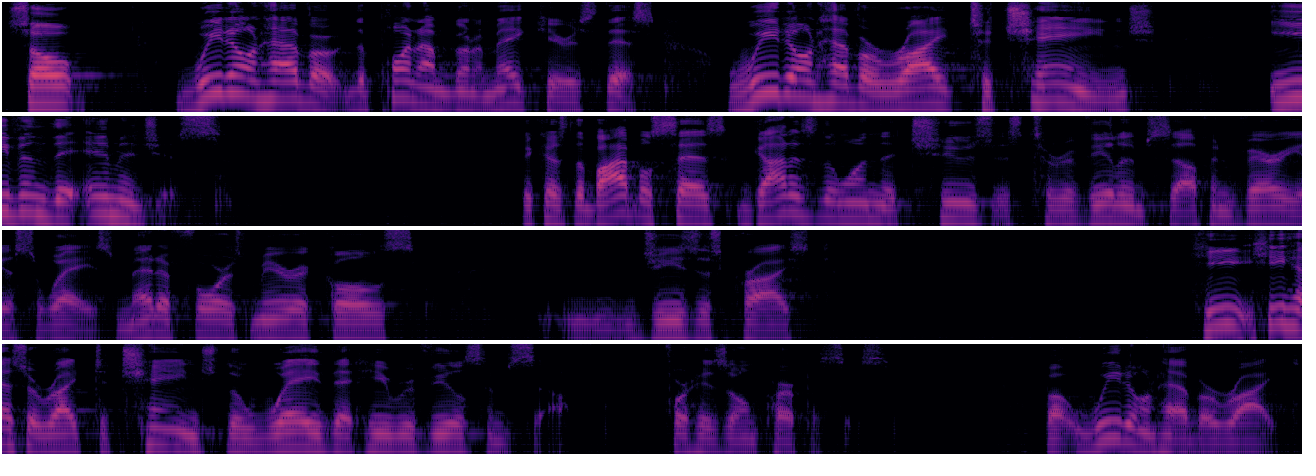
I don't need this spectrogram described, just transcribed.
So we don't have, a, the point I'm going to make here is this, we don't have a right to change even the images. Because the Bible says God is the one that chooses to reveal Himself in various ways, metaphors, miracles, Jesus Christ. He, he has a right to change the way that He reveals Himself for His own purposes. But we don't have a right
